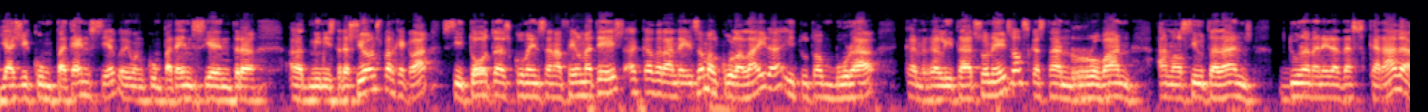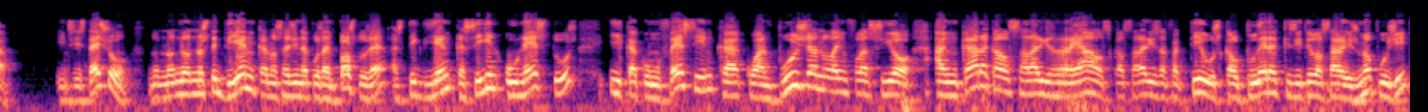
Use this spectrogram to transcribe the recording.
hi hagi competència, que diuen competència entre administracions, perquè, clar, si totes comencen a fer el mateix, quedaran ells amb el cul a l'aire i tothom veurà que en realitat són ells els que estan robant en els ciutadans d'una manera descarada. Insisteixo, no, no, no estic dient que no s'hagin de posar impostos, eh? estic dient que siguin honestos i que confessin que quan pugen la inflació, encara que els salaris reals, que els salaris efectius, que el poder adquisitiu dels salaris no pugi,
